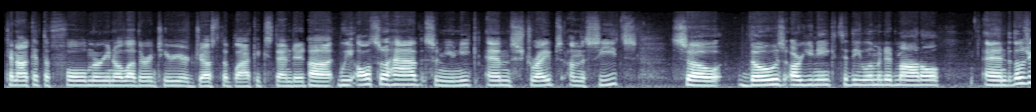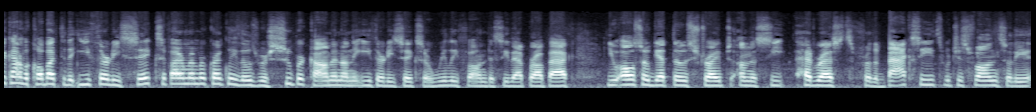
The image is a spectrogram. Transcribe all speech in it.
Cannot get the full merino leather interior, just the black extended. Uh, we also have some unique M stripes on the seats. So those are unique to the limited model. And those are kind of a callback to the E36, if I remember correctly. Those were super common on the E36, so really fun to see that brought back. You also get those stripes on the seat headrests for the back seats, which is fun, so the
